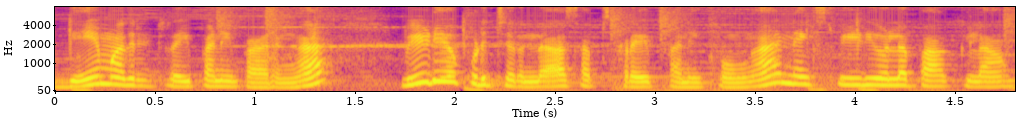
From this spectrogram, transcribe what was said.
இதே மாதிரி ட்ரை பண்ணி பாருங்கள் வீடியோ பிடிச்சிருந்தா சப்ஸ்கிரைப் பண்ணிக்கோங்க. நெக்ஸ்ட் வீடியோவில் பார்க்கலாம்.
